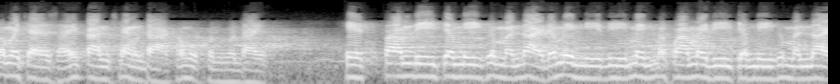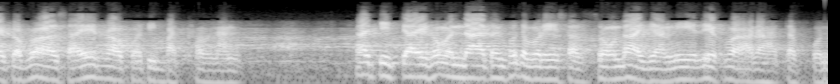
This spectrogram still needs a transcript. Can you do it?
ก็ไม่ใช่อาศัยการแช่งด่าของบุคคลคนใด เหตุความดีจะมีขึ้นมาได้ แล้วไม่มีดีไม่ความไม่ดีจะมีขึ้นมาได้ ก็เพราะอาศัยเราปฏิบัติเท่านั้น ถ้าจิตใจของบรรดาท่านพุทธบริษัททรงได้อย่างนี้เรียกว่าอรหัตผล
